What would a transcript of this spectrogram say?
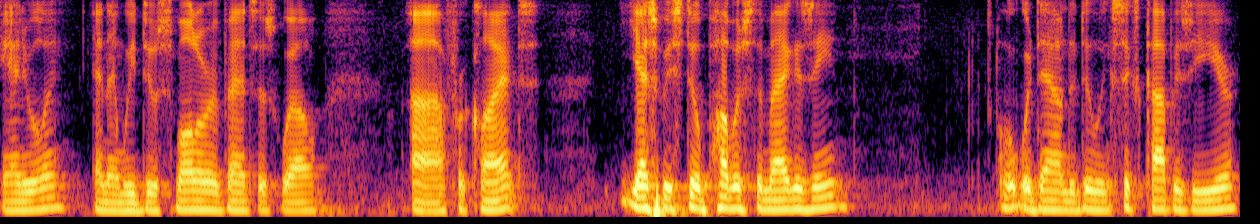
annually, and then we do smaller events as well uh, for clients. Yes, we still publish the magazine. What we're down to doing six copies a year,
